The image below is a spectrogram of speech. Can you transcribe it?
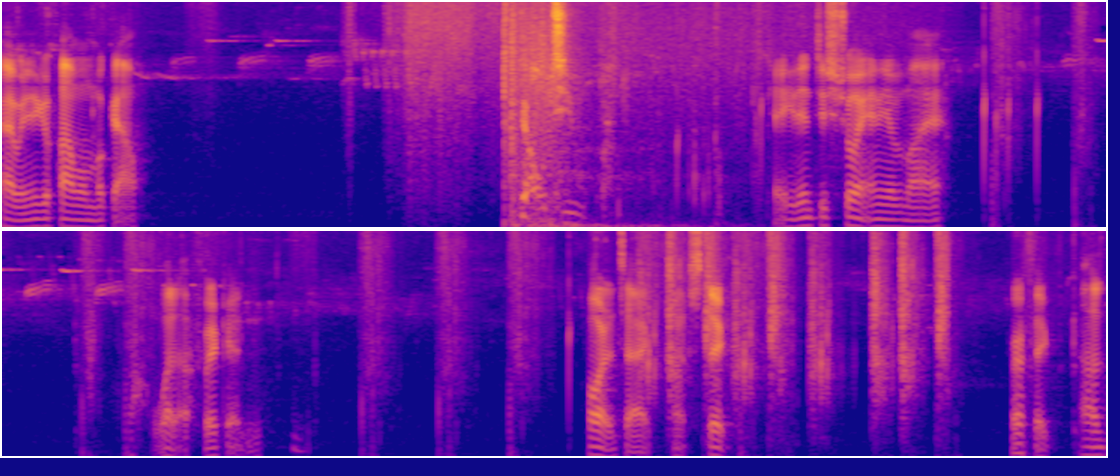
Alright, we need to go find one more cow. Don't you? Okay, he didn't destroy any of my. What a freaking heart attack. Oh, stick. Perfect. I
